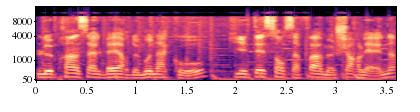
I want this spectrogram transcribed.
Le prince Albert de Monaco, qui était sans sa femme Charlène,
